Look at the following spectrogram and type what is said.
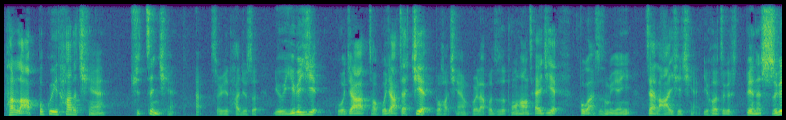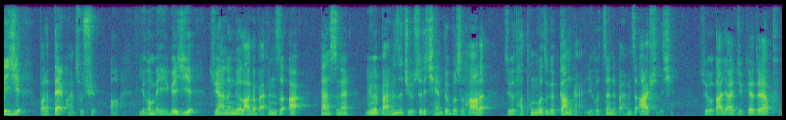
它拿不归它的钱去挣钱啊。所以它就是有一个亿。国家找国家再借多少钱回来，或者是同行拆借，不管是什么原因，再拿一些钱，以后这个变成十个亿，把它贷款出去啊。以后每个亿虽然能够拿个百分之二，但是呢，因为百分之九十的钱都不是他的，只有他通过这个杠杆以后挣了百分之二十的钱。所以大家就给大家普，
